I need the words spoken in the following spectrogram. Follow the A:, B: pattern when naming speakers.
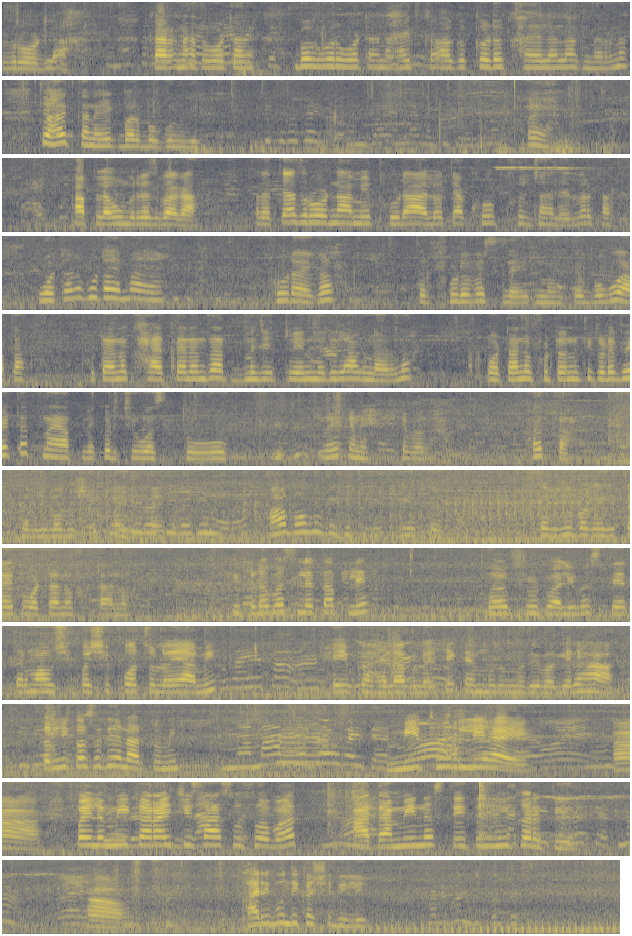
A: रोडला. कारण आता वटाण बघ बरं वटाण आहेत का? अगं कडक खायला लागणार ना. ते आहेत का नाही? एक बार बघून घे. होय. आपला उमरच बघा. आता त्याच रोडनं आम्ही पुढं आलो त्या खूप खुश झालेत बरं का. वटाणं कुठं आहे माया? पुढं आहे का? तर पुढं बसलं आहेत मग. ते बघू आता. फुटानं खाताना जात म्हणजे ट्रेनमध्ये लागणार ना. वटाणं फुटाणं तिकडे भेटत नाही आपल्याकडची वस्तू. नाही का नाही? हे बघा. आहेत का? तर ही बघू शकता इथं आहे. हा बघू की किती किती घेतो तर ही बघा इथं आहेत वटानं फुटानं इकडं बसलेत आपले. फळ फ्रूटवाली बसते तर मावशीपाशी पोचलोय आम्ही. हे घ्यायला लागलोय ते काय मुरुमध्ये वगैरे. हा. तर ही कसं देणार तुम्ही? मी थुरली आहे. हा. पहिलं मी करायची सासू सोबत. आता मी नसते तर ही करते हा. खारी बुंदी कशी दिली?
